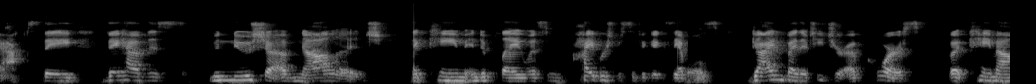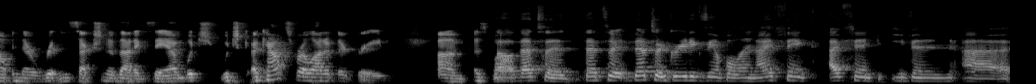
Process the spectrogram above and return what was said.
facts. They they have this minutia of knowledge that came into play with some hyper specific examples, guided by their teacher, of course, but came out in their written section of that exam, which which accounts for a lot of their grade um, as well. Well, that's a that's a that's a great example, and I think I think even uh,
